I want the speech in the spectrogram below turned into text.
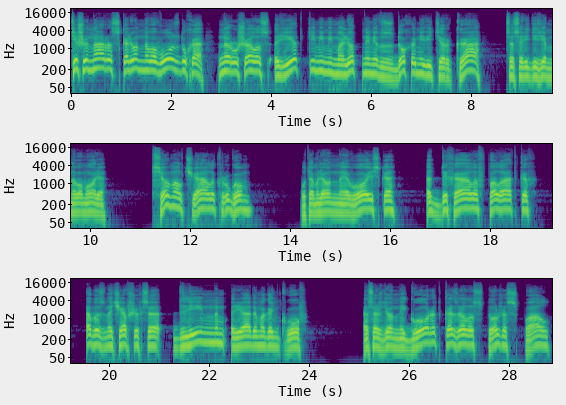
Тишина раскаленного воздуха нарушалась редкими мимолетными вздохами ветерка со Средиземного моря. Все молчало кругом. Утомленное войско отдыхало в палатках, обозначавшихся длинным рядом огоньков. Осажденный город, казалось, тоже спал.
